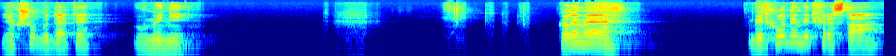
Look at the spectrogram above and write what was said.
якщо будете в мені. Коли ми відходимо від Христа,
